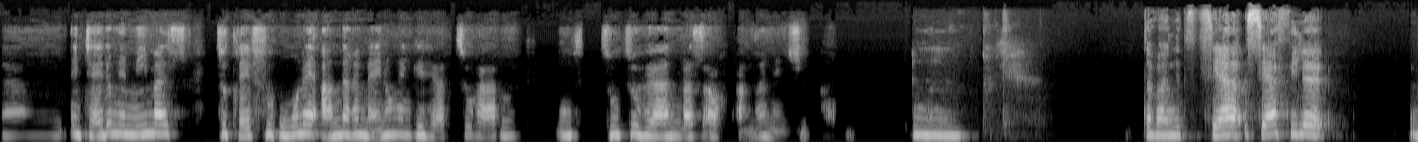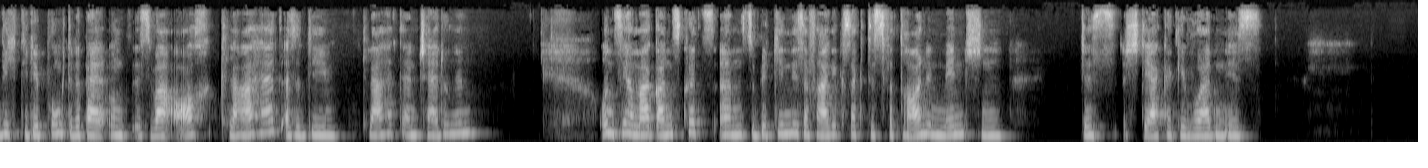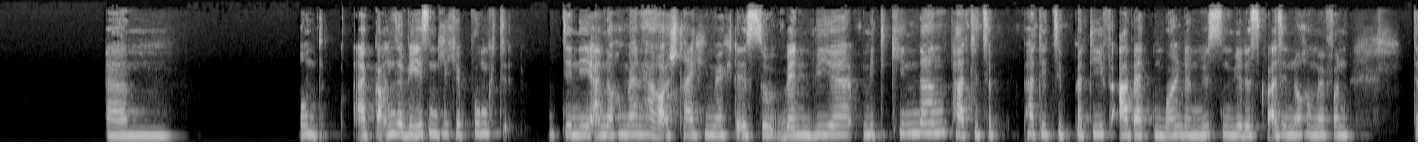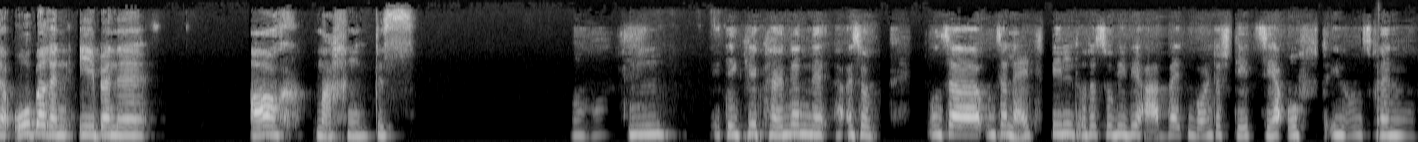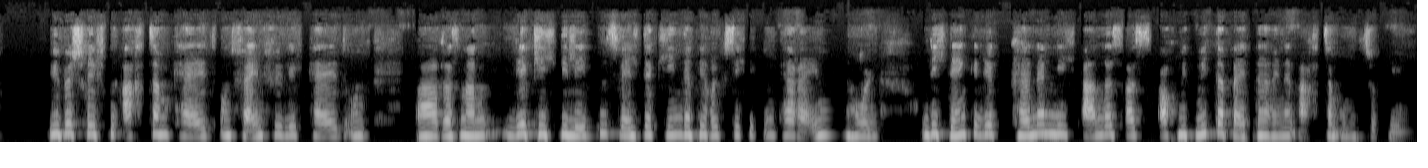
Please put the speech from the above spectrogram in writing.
äh, Entscheidungen niemals zu treffen, ohne andere Meinungen gehört zu haben und zuzuhören, was auch andere Menschen brauchen. Mhm. Da waren jetzt sehr, sehr viele wichtige Punkte dabei und es war auch Klarheit, also die Klarheit der Entscheidungen und Sie haben auch ganz kurz ähm, zu Beginn dieser Frage gesagt, das Vertrauen in Menschen, das stärker geworden ist. Ähm, und ein ganz wesentlicher Punkt, den ich auch noch einmal herausstreichen möchte, ist so, wenn wir mit Kindern partizipativ arbeiten wollen, dann müssen wir das quasi noch einmal von der oberen Ebene auch machen. Das, mhm. mhm ich denke, wir können, also unser, unser Leitbild oder so, wie wir arbeiten wollen, das steht sehr oft in unseren Überschriften Achtsamkeit und Feinfühligkeit und dass man wirklich die Lebenswelt der Kinder berücksichtigt und hereinholen. Und ich denke, wir können nicht anders als auch mit Mitarbeiterinnen achtsam umzugehen.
